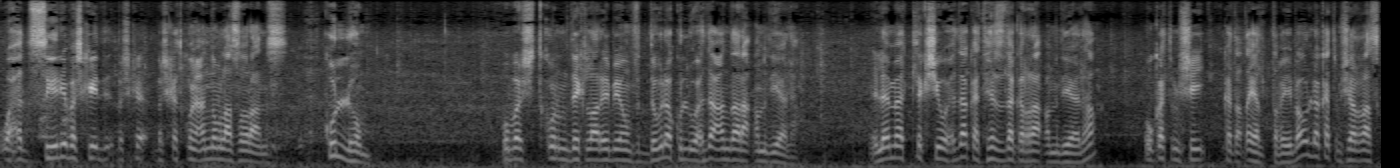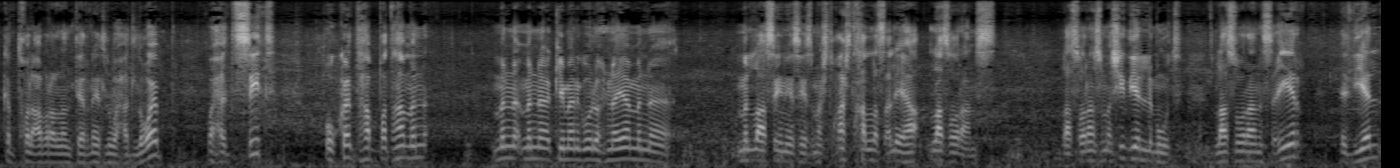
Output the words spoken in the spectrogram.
واحد ال série باش كي باش باش كتكون عندهم l'assurance. كلهم. وباش تكون مديكلاري بهم في الدولة كل وحدة عندها رقم ديالها. إلا مات لك شي وحدة كتهز داك الرقم ديالها وكتمشي كتعطيها للطبيبة ولا كتمشي لراسك كتدخل عبر الانترنت لواحد الويب واحد ال site وكتهبطها من من من كيما نقولوا حنايا من من la CNSS ما تبقاش تخلص عليها l'assurance l'assurance ماشي ديال الموت. l'assurance غير ديال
